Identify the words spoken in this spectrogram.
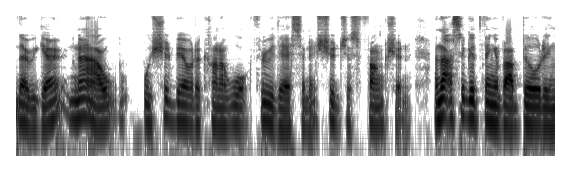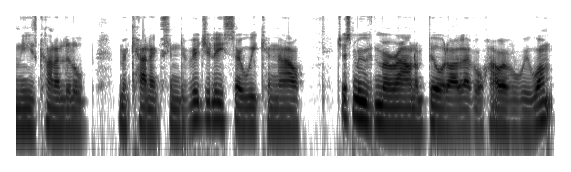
There we go. Now we should be able to kind of walk through this and it should just function. And that's a good thing about building these kind of little mechanics individually. So we can now just move them around and build our level however we want.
